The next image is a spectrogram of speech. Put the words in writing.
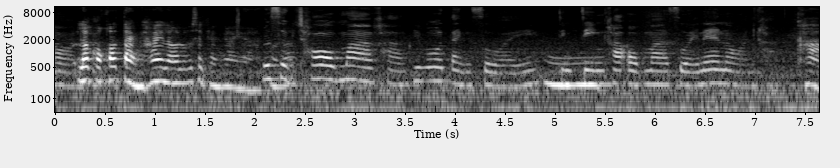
นอนแล้วพอเขาแต่งให้แล้วรู้สึกยังไงอะ รู้สึกชอบมากค่ะ พี่โบแต่งสวยอืม จริง ๆ ค่ะออกมาสวยแน่นอนค่ะ ค่ะ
